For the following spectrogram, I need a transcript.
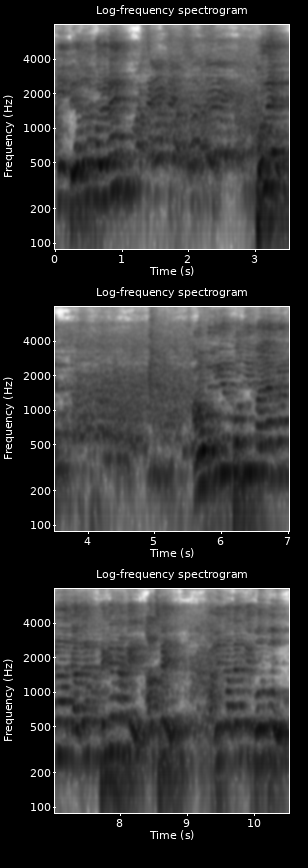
কি বেদন করে নাই? বলেন। আওয়ামী লীগের প্রতি মায়া কান্না যাদের থেকে থাকে, আছে। আমি তাদেরকে বলব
